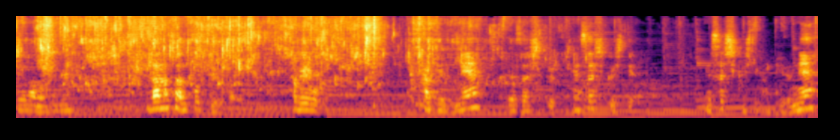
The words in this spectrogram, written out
定なのでね旦那さん撮ってるからそれをかけるね。優しく。優しくして。優しくしてかけるね。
